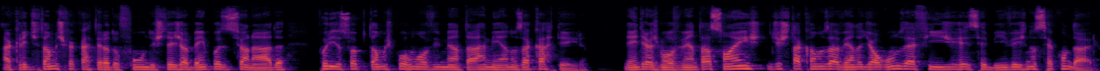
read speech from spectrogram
acreditamos que a carteira do fundo esteja bem posicionada, por isso optamos por movimentar menos a carteira. Dentre as movimentações, destacamos a venda de alguns FIs recebíveis no secundário.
